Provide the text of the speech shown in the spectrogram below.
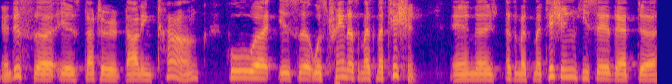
And this uh, is Dr. Dalin Tang, who uh, is, was trained as a mathematician and uh, as a mathematician, he said that uh,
